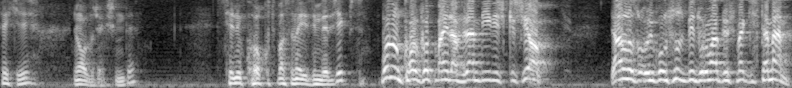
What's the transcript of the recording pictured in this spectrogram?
Peki ne olacak şimdi? Seni korkutmasına izin verecek misin? Bunun korkutmayla falan bir ilişkisi yok. Yalnız uygunsuz bir duruma düşmek istemem.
